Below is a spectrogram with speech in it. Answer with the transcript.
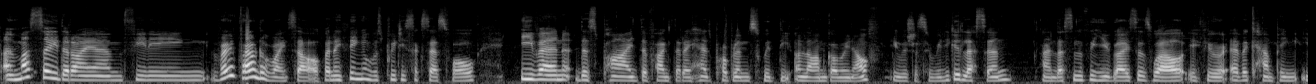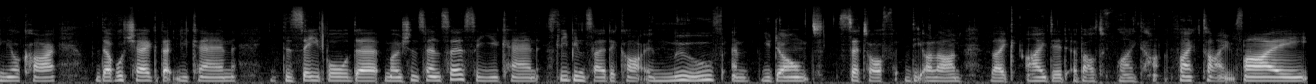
I must say that I am feeling very proud of myself and I think it was pretty successful even despite the fact that I had problems with the alarm going off. It was just a really good lesson and lesson for you guys as well if you're ever camping in your car double check that you can disable the motion sensor so you can sleep inside the car and move and you don't set off the alarm like I did about five, five times. I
